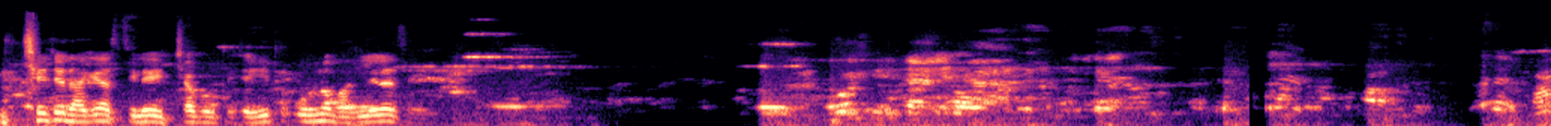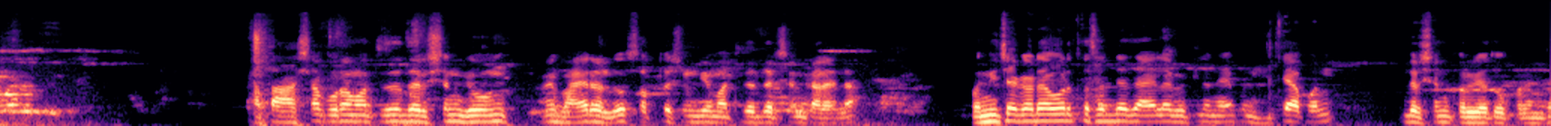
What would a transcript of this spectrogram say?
इच्छेचे धागे असतील इच्छापूर्तीचे. ही तर पूर्ण भरलेलंच आहे. आता आशापुरा मातेचं दर्शन घेऊन आम्ही बाहेर आलो सप्तशृंगी मातेचं दर्शन करायला. पनीच्या गडावर तर सध्या जायला भेटलं नाही पण इथे आपण दर्शन करूया तोपर्यंत.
